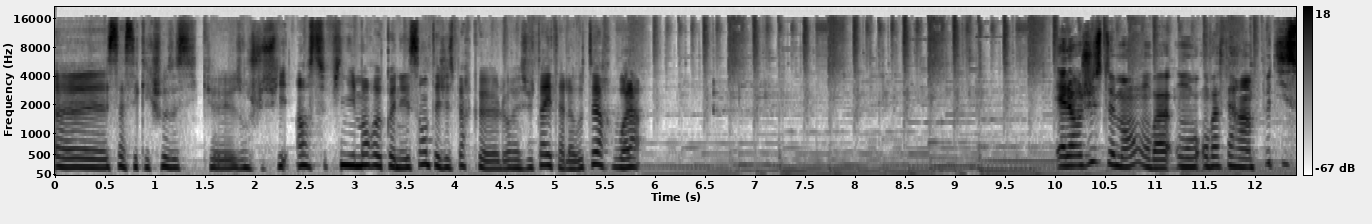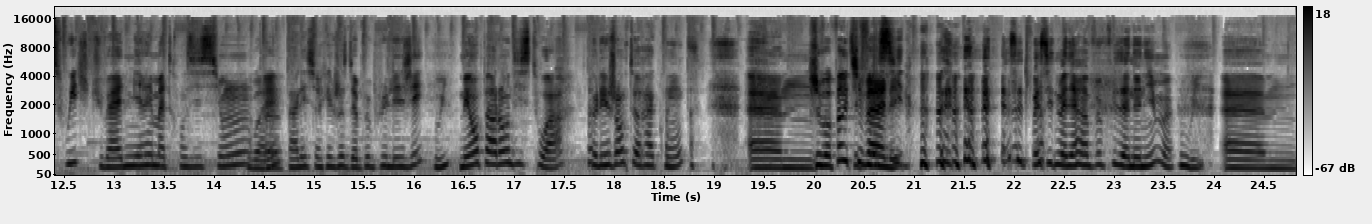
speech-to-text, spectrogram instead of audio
Euh, ça, c'est quelque chose aussi que, dont je suis infiniment reconnaissante et j'espère que le résultat est à la hauteur. Voilà. Et alors justement, on va, on, va faire un petit switch. Tu vas admirer ma transition, ouais. euh, parler sur quelque chose d'un peu plus léger. Oui. Mais en parlant d'histoire, que les gens te racontent. Euh, je vois pas où tu vas aller. cette fois-ci de manière un peu plus anonyme. Oui. Euh,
